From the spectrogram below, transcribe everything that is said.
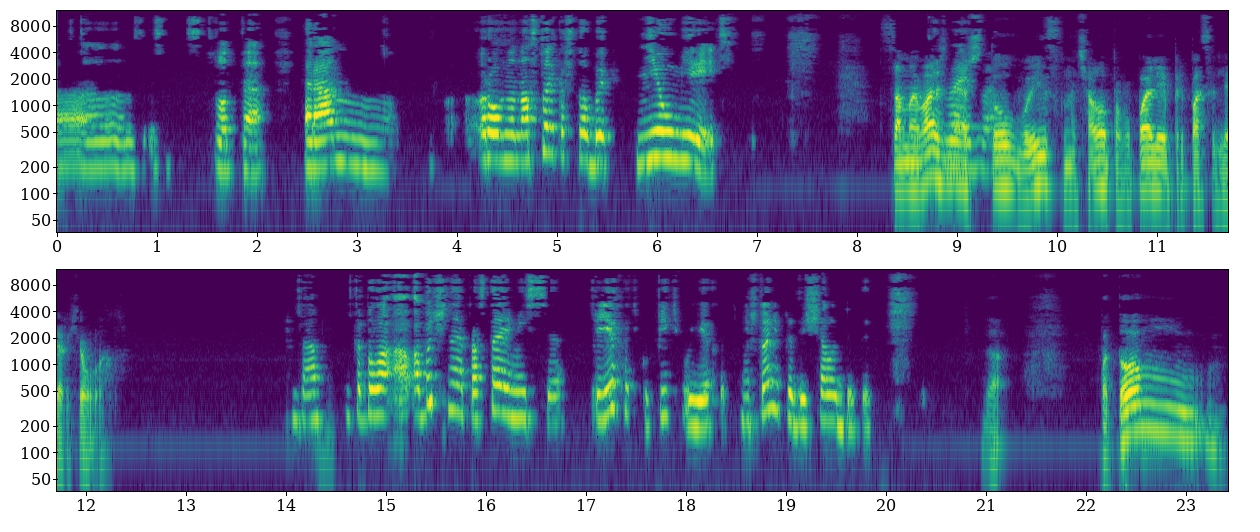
вот да, ран ровно настолько, чтобы не умереть. Самое важное, что вы сначала покупали припасы для археологов. Да. Это была обычная простая миссия. Приехать, купить, уехать. Ничто не предвещало беды. Да. Потом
